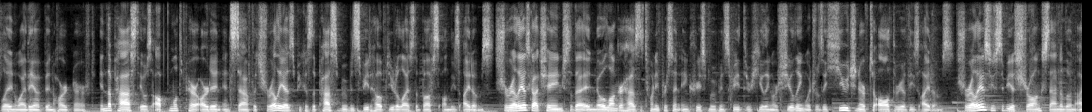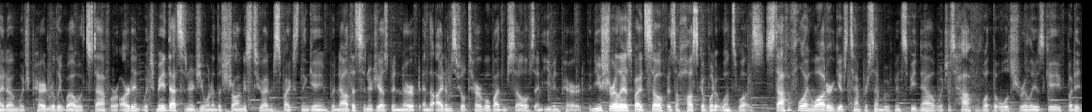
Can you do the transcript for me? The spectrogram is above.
explain why they have been hard nerfed. In the past, it was optimal to pair Ardent and Staff with Shurelya's because the passive movement speed helped utilize the buffs on these items. Shurelya's got changed so that it no longer has the 20% increased movement speed through healing or shielding, which was a huge nerf to all three of these items. Shurelya's used to be a strong standalone item, which paired really well with Staff or Ardent, which made that synergy one of the strongest two item spikes in the game, but now that synergy has been nerfed and the items feel terrible by themselves and even paired. The new Shurelya's by itself is a husk of what it once was. Staff of Flowing Water gives 10% movement speed now, which is half of what the old Shurelya's gave, but it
